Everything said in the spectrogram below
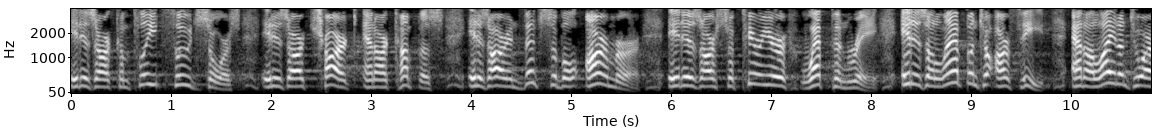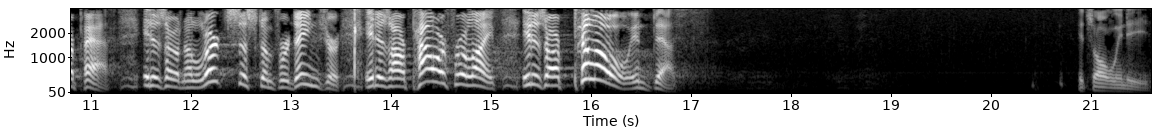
It is our complete food source. It is our chart and our compass. It is our invincible armor. It is our superior weaponry. It is a lamp unto our feet and a light unto our path. It is an alert system for danger. It is our power for life. It is our pillow in death. It's all we need.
